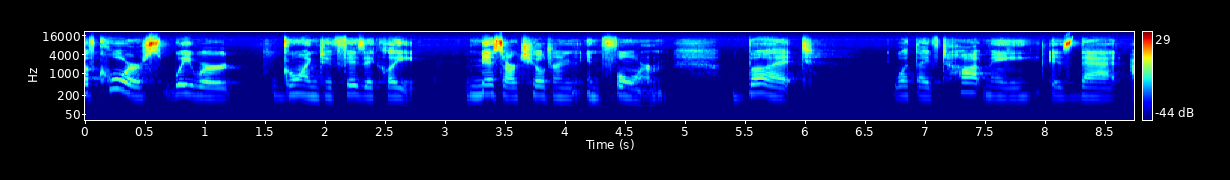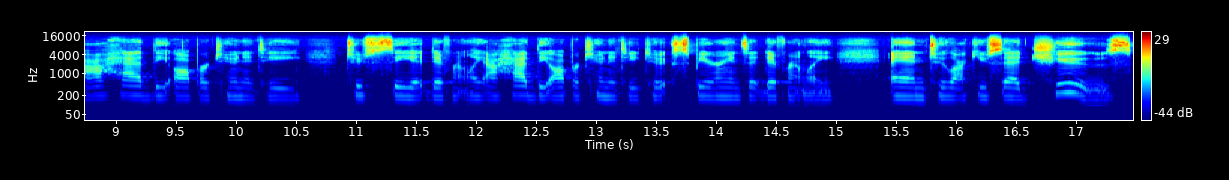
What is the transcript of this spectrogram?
of course, we were going to physically miss our children in form, but what they've taught me is that I had the opportunity to see it differently. I had the opportunity to experience it differently and to, like you said, choose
